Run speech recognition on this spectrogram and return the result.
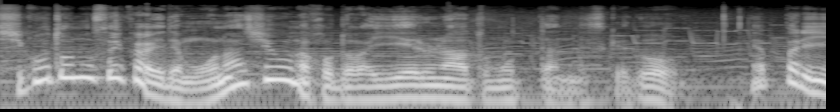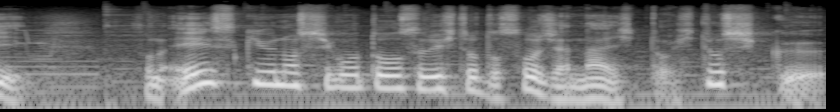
仕事の世界でも同じようなことが言えるなと思ったんですけどやっぱりそのエース級の仕事をする人とそうじゃない人等しく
